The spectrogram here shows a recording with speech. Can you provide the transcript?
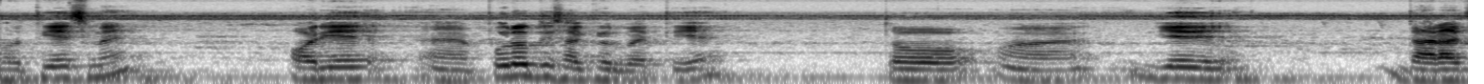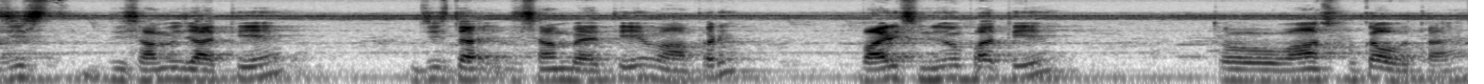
होती है इसमें और ये पूर्व दिशा की ओर बहती है तो ये धारा जिस दिशा में जाती है, जिस दिशा में बहती है, वहाँ पर बारिश नहीं हो पाती है तो वहाँ सूखा होता है।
